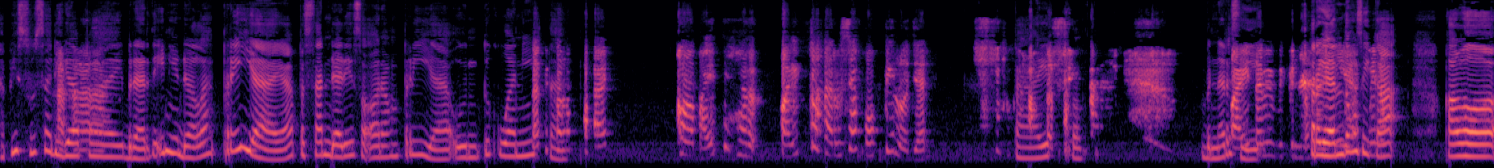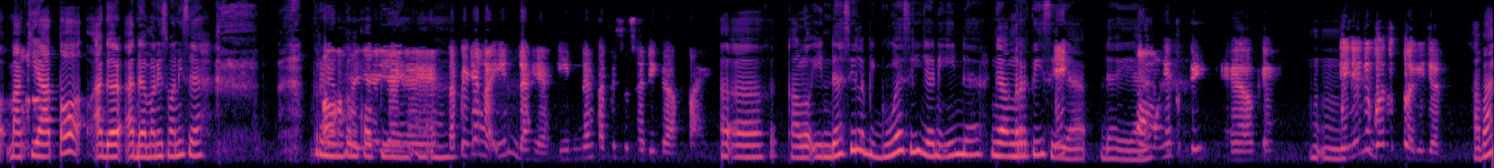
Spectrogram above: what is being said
tapi susah digapai. Berarti ini adalah pria ya pesan dari seorang pria untuk tapi wanita. kalau pahit kalau pahit har- pahit tuh harusnya kopi loh Jan pahit sih? kok bener pahit sih. tergantung sih Minum- kak. Kalau macchiato agak ada manis-manis ya. Oh, tergantung iya, kopinya. iya, iya. Heeh. tapi dia nggak indah ya. Indah tapi susah digapai. Eh, eh, kalau indah sih lebih gue sih jadi indah. Nggak ngerti sih ya. Udah ya. ngomongnya sih ya oke. Mm-mm. Jangan ini buat lo lagi Jan. Apa?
